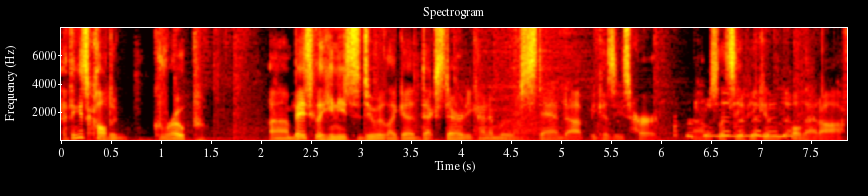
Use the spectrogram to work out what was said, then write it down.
I think it's called a grope. Um, basically, he needs to do like a dexterity kind of move to stand up because he's hurt. Um, so let's see if he can pull that off.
